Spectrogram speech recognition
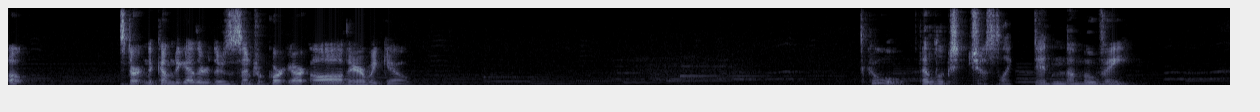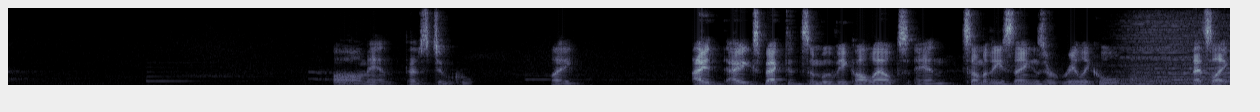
Oh! Starting to come together. There's a central courtyard. Oh, there we go. It's cool. That looks just like did in the movie. Man, that's too cool. Like I I expected some movie callouts and some of these things are really cool. That's like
